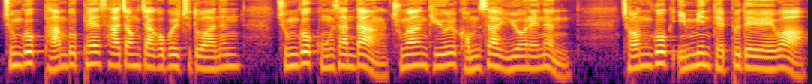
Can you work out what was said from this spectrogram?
중국 반부패 사정 작업을 주도하는 중국 공산당 중앙규율검사위원회는 전국 인민대표대회와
